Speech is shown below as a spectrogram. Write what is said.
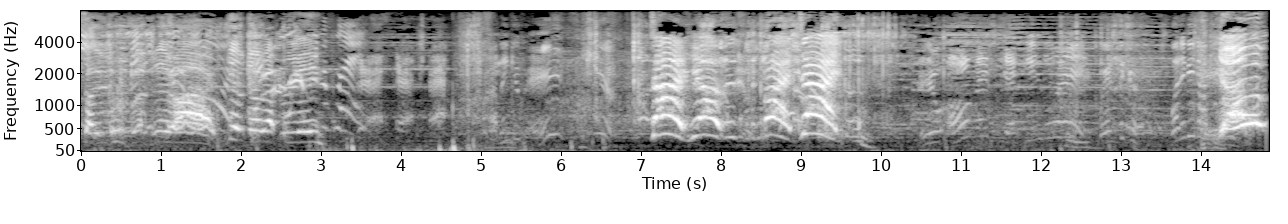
So you get the referee. Die, yo, this is mine, die! You always get in the way. Where's the? What have you done? No,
